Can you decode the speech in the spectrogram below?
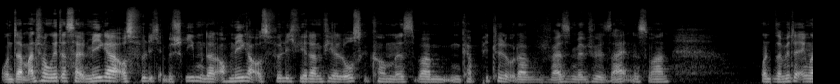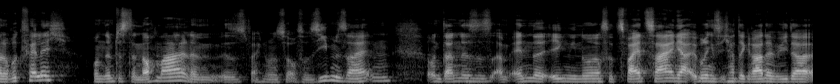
Und am Anfang wird das halt mega ausführlich beschrieben und dann auch mega ausführlich, wie er dann wieder losgekommen ist, über ein Kapitel oder ich weiß nicht mehr, wie viele Seiten es waren. Und dann wird er irgendwann rückfällig und nimmt es dann nochmal, dann ist es vielleicht nur so auf so sieben Seiten und dann ist es am Ende irgendwie nur noch so zwei Zeilen. Ja, übrigens, ich hatte gerade wieder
